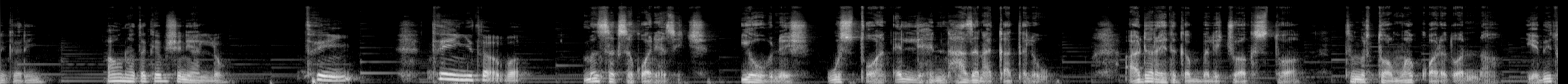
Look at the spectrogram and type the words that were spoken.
ንገሪኝ። አሁን አጠገብሽን ያለው ተይኝ፣ ተይኝ ታባ። መንሰቅሰቋን ያዘች። የውብነሽ ውስጧን እልህን ሐዘን አቃጠለው። አደራ የተቀበለችው አክስቷ ትምህርቷን ማቋረጧና የቤቷ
